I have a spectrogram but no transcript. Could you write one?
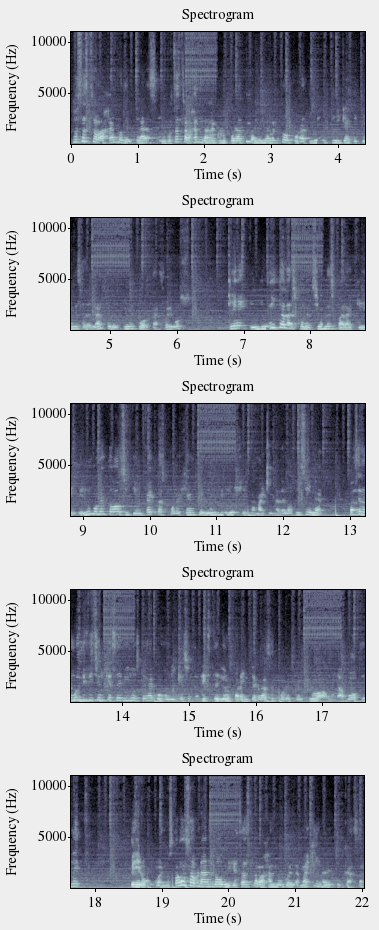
tú estás trabajando detrás, eh, estás trabajando en la red corporativa, y una red corporativa implica que tienes adelante de ti un cortafuegos que limita las conexiones para que en un momento dado, si te infectas, por ejemplo, de un virus en la máquina de la oficina, va a ser muy difícil que ese virus tenga comunicación exterior para integrarse, por ejemplo, a una botnet. Pero cuando estamos hablando de que estás trabajando con la máquina de tu casa,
